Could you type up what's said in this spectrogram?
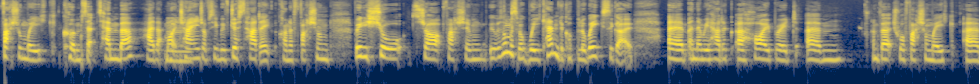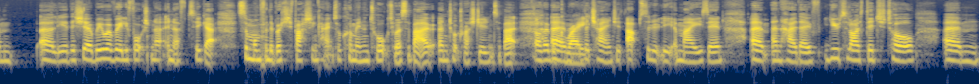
Fashion Week come September, how that Mm. might change. Obviously, we've just had a kind of fashion, really short, sharp fashion. It was almost a weekend a couple of weeks ago, um, and then we had a, a hybrid um, and virtual Fashion Week. Um, Earlier this year, we were really fortunate enough to get someone from the British Fashion Council come in and talk to us about and talk to our students about Oh, they were um, great. the change. It's absolutely amazing, um, and how they've utilised digital. Um,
